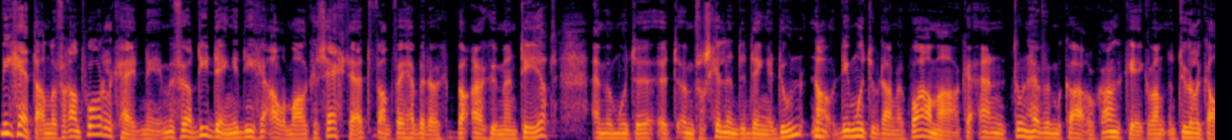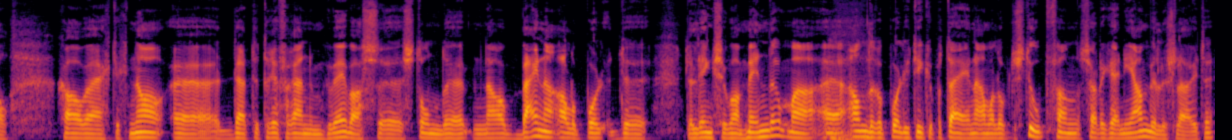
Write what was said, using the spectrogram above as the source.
wie gaat dan de verantwoordelijkheid nemen voor die dingen die je allemaal gezegd hebt? Want wij hebben dat beargumenteerd en we moeten het om verschillende dingen doen. Nou, die moeten we dan ook waarmaken. En toen hebben we elkaar ook aangekeken, want natuurlijk al gauwachtig nou uh, dat het referendum geweest was, uh, stonden nou bijna alle de, de linkse wat minder, maar uh, andere politieke partijen namelijk op de stoep van zou jij niet aan willen sluiten.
